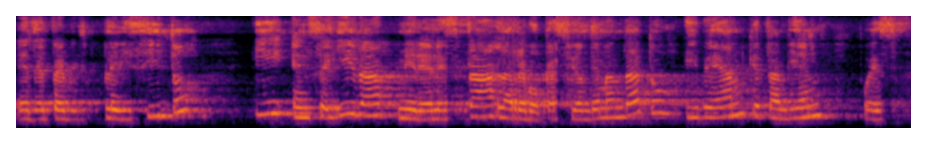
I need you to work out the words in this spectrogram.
eh, del plebiscito y enseguida, miren, está la revocación de mandato y vean que también pues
